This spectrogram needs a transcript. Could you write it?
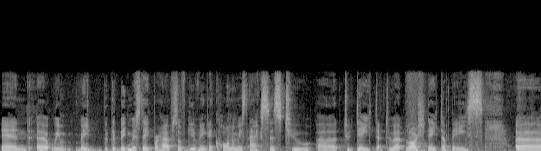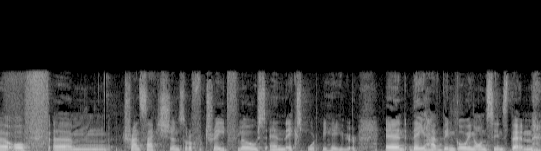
And uh, we made the big mistake, perhaps, of giving economists access to, uh, to data, to a large database, uh, of um, transaction, sort of trade flows and export behavior. And they have been going on since then.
